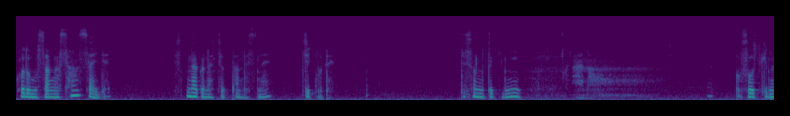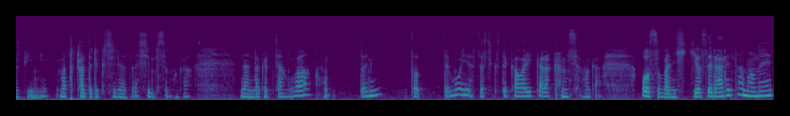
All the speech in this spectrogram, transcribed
子供さんが3歳で亡くなっちゃったんですね事故で。でその時にあのお葬式の時にまたカトリック信者だった神父様が「なんだかちゃんは本当にとっても優しくて可愛いから神様がおそばに引き寄せられたのね」っ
